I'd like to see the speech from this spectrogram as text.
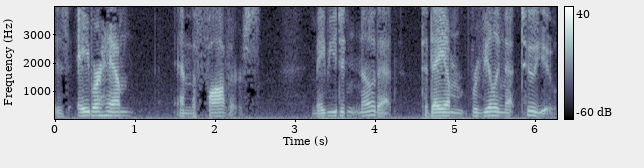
is Abraham and the fathers. Maybe you didn't know that. Today I'm revealing that to you.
